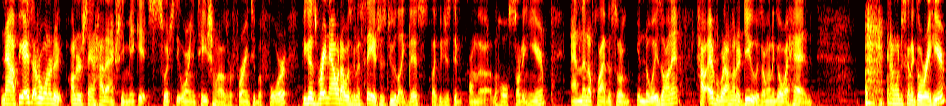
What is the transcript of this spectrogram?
Now, if you guys ever wanted to understand how to actually make it switch the orientation what I was referring to before, because right now what I was going to say is just do like this, like we just did on the, the whole starting here, and then apply this little noise on it. However, what I'm going to do is I'm going to go ahead, and I'm just going to go right here,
